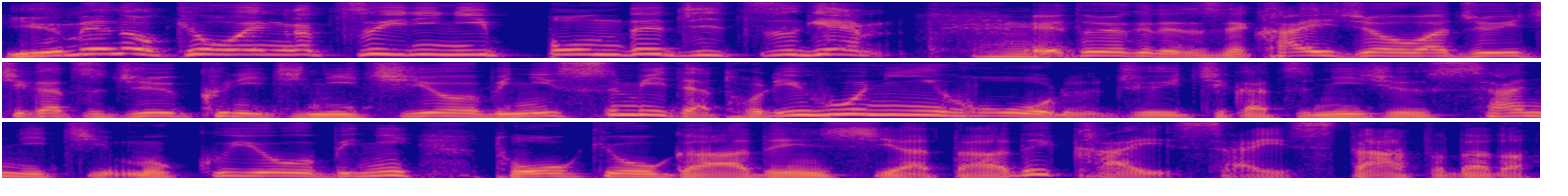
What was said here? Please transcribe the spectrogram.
夢の共演がついに日本で実現、えーというわけでですね会場は11月19日日曜日に隅田トリフォニーホール11月23日木曜日に東京ガーデンシアターで開催スタートなど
